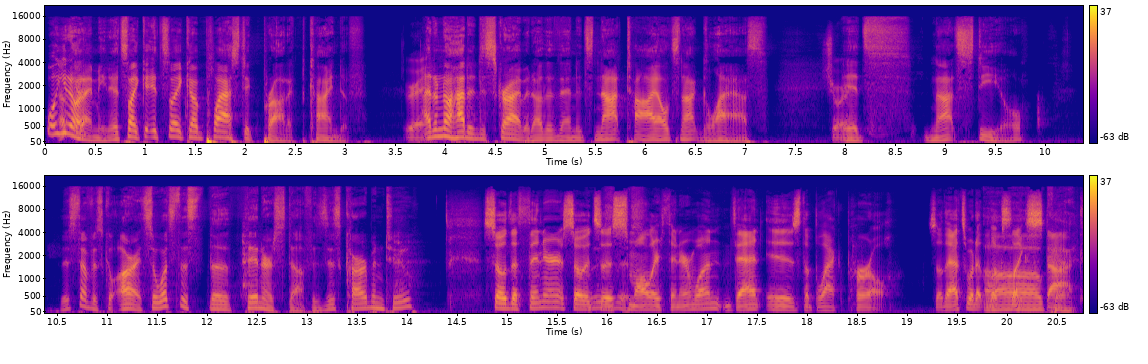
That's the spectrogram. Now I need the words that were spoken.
Well, you know what I mean. It's like it's like a plastic product, kind of. Right. I don't know how to describe it other than it's not tile, it's not glass, sure. it's not steel. This stuff is cool. All right, so what's this? The thinner stuff is this carbon too? So the thinner, so it's a this? smaller, thinner one. That is the black pearl. So that's what it looks like Oh, okay. stock.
